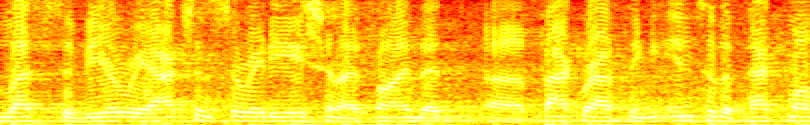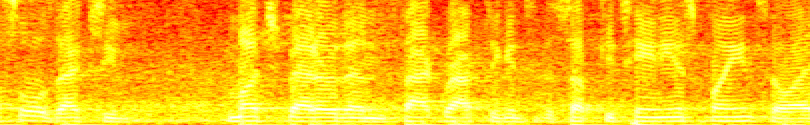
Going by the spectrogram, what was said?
less severe reactions to radiation, I find that uh, fat grafting into the pec muscle is actually much better than fat grafting into the subcutaneous plane. So I,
